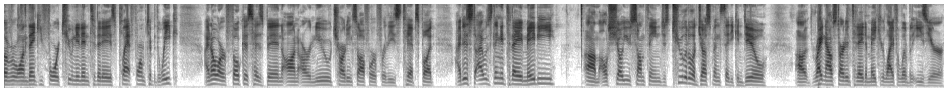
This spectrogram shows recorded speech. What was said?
Hello, everyone. Thank you for tuning in to today's platform tip of the week. I know our focus has been on our new charting software for these tips, but I just I was thinking today maybe um, I'll show you something, just two little adjustments that you can do uh, right now, starting today, to make your life a little bit easier.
